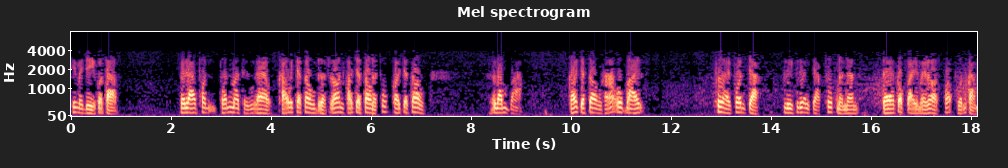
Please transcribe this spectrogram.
ที่ไม่ดีก็ตามเวลาผลผลมาถึงแล้ว เขาจะต้องเดือดร้อน เขาจะต้องทุกข์เขาจะต้องลำบาก เขาจะต้องหาอุบาย เพื่อให้พ้นจากหลีกเลี่ยงจากทุกข์นั้นแต่ก็ไปไม่รอดเพราะผลกรรม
